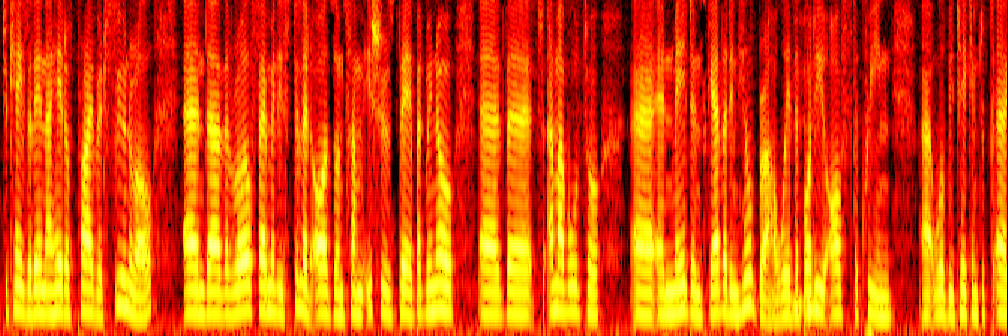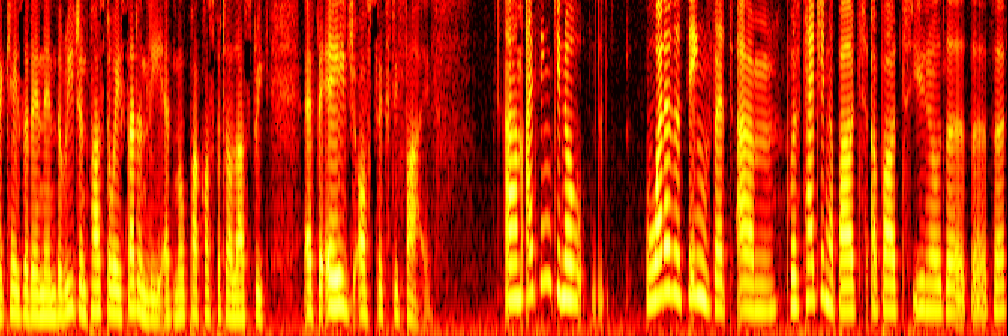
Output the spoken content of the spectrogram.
to KZN ahead of private funeral, and uh, the royal family is still at odds on some issues there. But we know uh, that Amabutho. Uh, and maidens gathered in Hillbrow, where the body of the Queen uh, will be taken to uh, KZN. And the region passed away suddenly at Milpark Hospital last week at the age of 65. Um, I think you know one of the things that um, was touching about about you know the, the, the,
